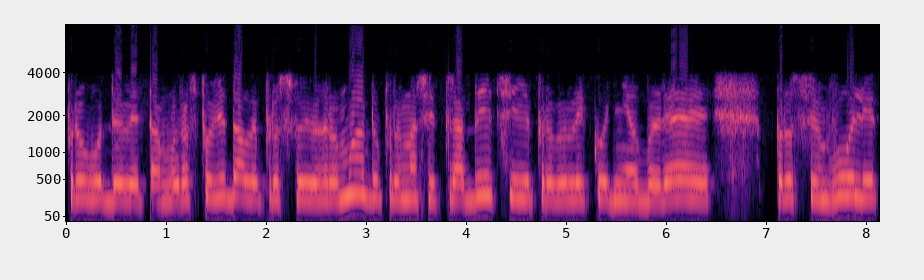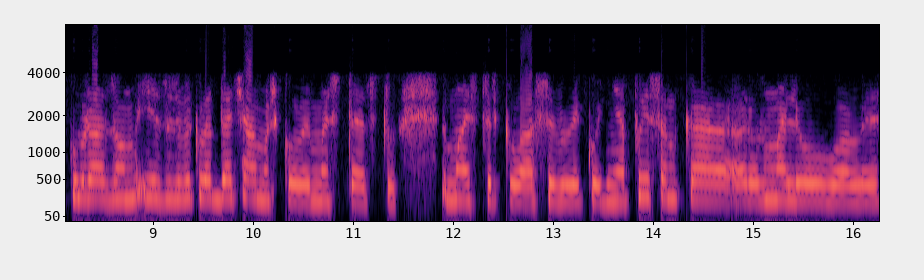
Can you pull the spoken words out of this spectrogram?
проводили там, розповідали про свою громаду, про наші традиції, про великодні обереги, про символіку разом із викладачами школи мистецтв. Майстер-класи Великодня писанка розмальовували.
